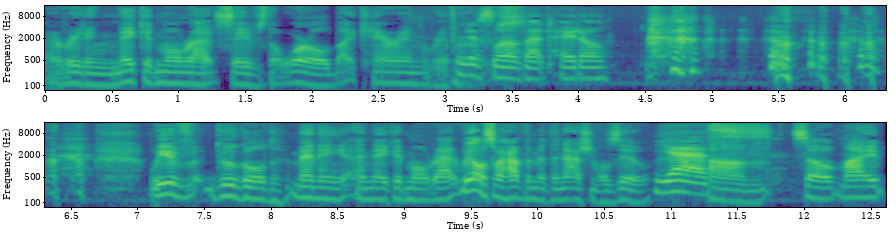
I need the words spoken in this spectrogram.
by reading Naked Mole Rat Saves the World by Karen Rivers. I just love that title. We've Googled many a naked mole rat. We also have them at the National Zoo. Yes. Um, so my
